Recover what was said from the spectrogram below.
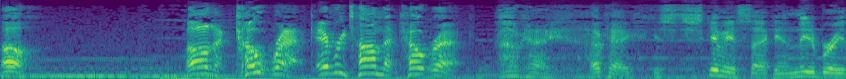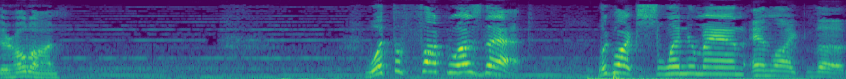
oh. Oh, that coat rack. Every time that coat rack. Okay, okay. Just, just give me a second. I need a breather. Hold on. What the fuck was that? Looked like Slender Man and like the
